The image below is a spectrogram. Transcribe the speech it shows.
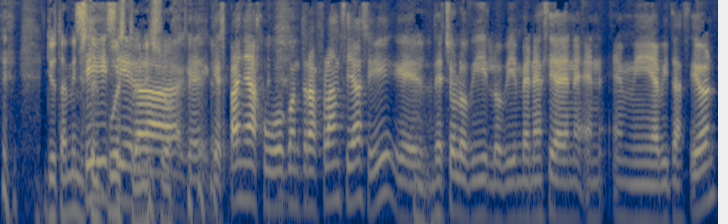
Yo también estoy puesto en eso. Que, que, España jugó contra Francia, sí. De hecho, lo vi, lo vi en Venecia en, en mi habitación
